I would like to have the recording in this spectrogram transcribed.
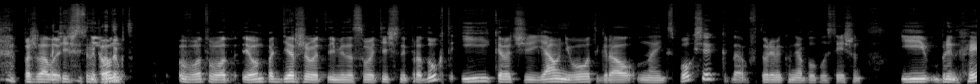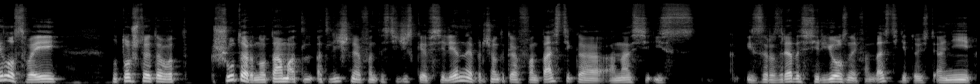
пожалуй. Отечественный продукт. Вот-вот. И он поддерживает именно свой отечественный продукт. И, короче, я у него вот играл на Xbox, когда, в то время, когда у меня был PlayStation. И, блин, Halo своей... Ну, то, что это вот шутер, но там от, отличная фантастическая вселенная, причем такая фантастика, она из, из разряда серьезной фантастики, то есть они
